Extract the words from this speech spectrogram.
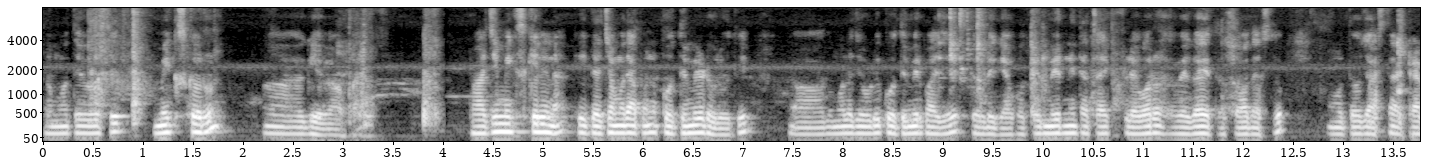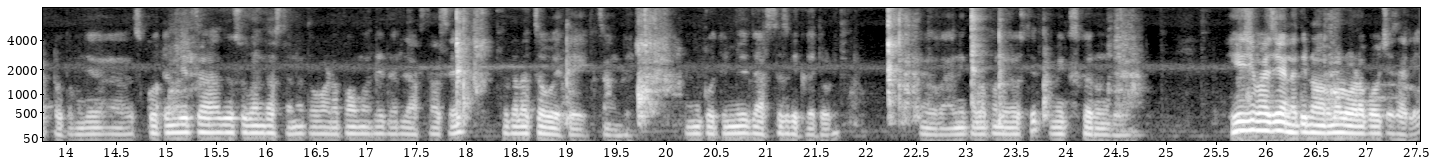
त्यामुळे ते व्यवस्थित मिक्स करून घेऊया आपण. भाजी मिक्स केली ना की त्याच्यामध्ये आपण कोथिंबीर ठेवली होती. तुम्हाला जेवढी कोथिंबीर पाहिजे तेवढी घ्या. कोथिंबीरने त्याचा एक फ्लेवर वेगळा येतो स्वाद असतो. तो जास्त अट्रॅक्ट होतो. म्हणजे कोथिंबीरचा जो सुगंध असतो ना तो वडापावमध्ये जर जास्त असेल तर त्याला चव येते एक चांगली. आणि कोथिंबीर जास्तच घेतली थोडी बघा आणि त्याला पण व्यवस्थित मिक्स करून घेऊया. ही जी भाजी आहे ना ती नॉर्मल वडापावची झाली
